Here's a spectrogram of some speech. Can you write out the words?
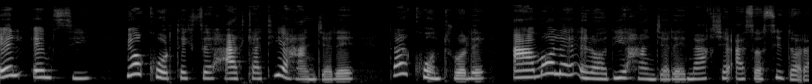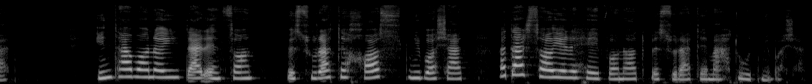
LMC یا کورتکس حرکتی حنجره در کنترل اعمال ارادی حنجره نقش اساسی دارد. این توانایی در انسان به صورت خاص می باشد و در سایر حیوانات به صورت محدود می باشد.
